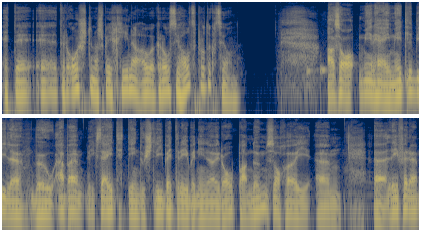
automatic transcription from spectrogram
Hat der, äh, der Osten, also sprich China, auch eine grosse Holzproduktion? Also, wir haben mittlerweile, weil eben, wie gesagt, die Industriebetriebe in Europa nicht mehr so können, ähm, äh, liefern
